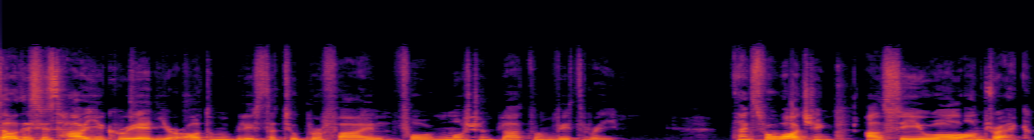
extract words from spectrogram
So this is how you create your Automobilista 2 profile for Motion Platform V3. Thanks for watching. I'll see you all on track.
